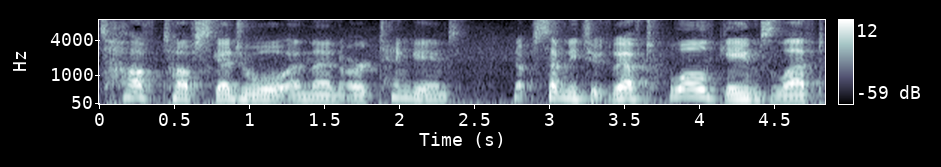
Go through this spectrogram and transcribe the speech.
tough, tough schedule, and then or ten games, no, 72. we have 12 games left,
